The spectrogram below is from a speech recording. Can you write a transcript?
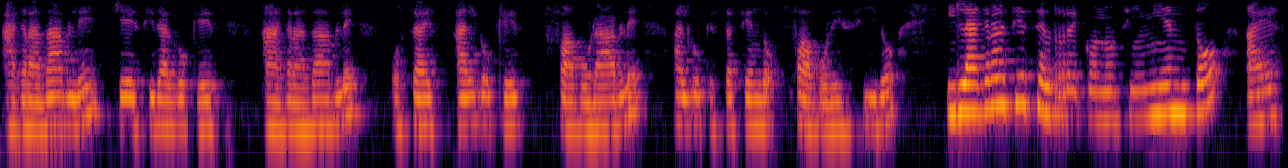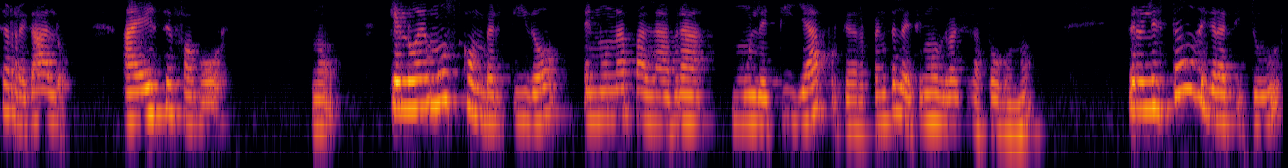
agradable, quiere decir algo que es agradable, o sea, es algo que es favorable, algo que está siendo favorecido. Y la gracia es el reconocimiento a ese regalo, a ese favor, ¿no? Que lo hemos convertido en una palabra muletilla, porque de repente le decimos gracias a todo, ¿no? Pero el estado de gratitud,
